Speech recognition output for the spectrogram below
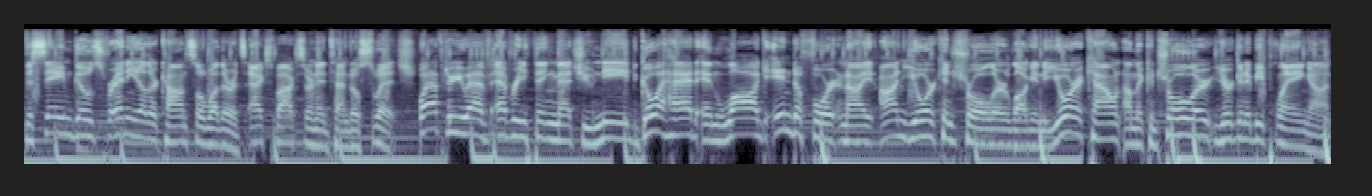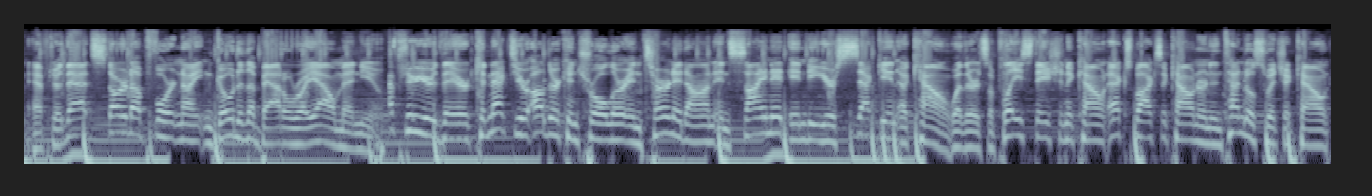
The same goes for any other console, whether it's Xbox or Nintendo Switch. Well, after you have everything that you need, go ahead and log into Fortnite on your controller. Log into your account on the controller you're to be playing on. After that, start up Fortnite and go to the Battle Royale menu. After you're there, connect your other controller and turn it on and sign it into your second account, whether it's a PlayStation account, Xbox account, or Nintendo Switch account.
